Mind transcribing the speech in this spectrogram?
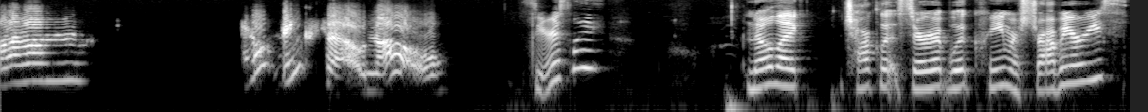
Um I don't think so, no. Seriously? No, like chocolate syrup, whipped cream, or strawberries?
